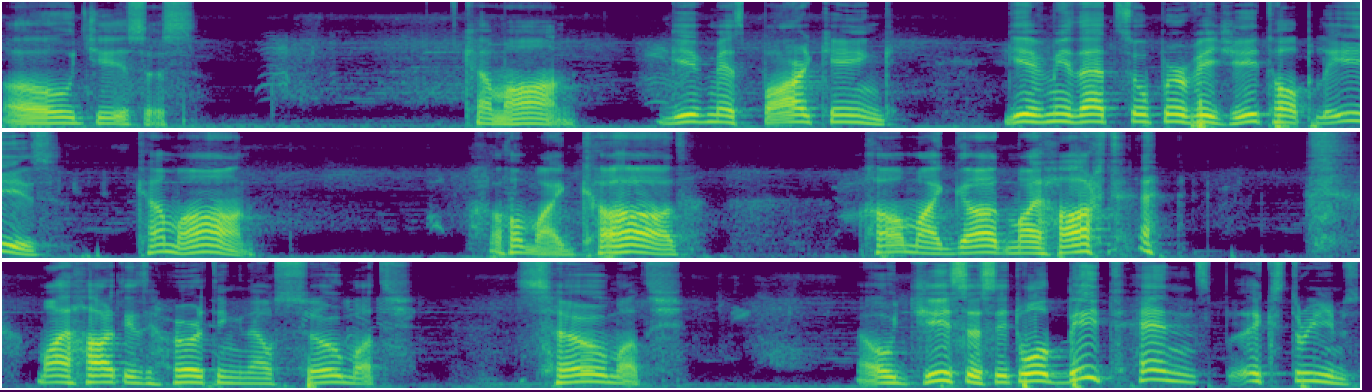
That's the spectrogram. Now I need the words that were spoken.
Oh Jesus. Come on. Give me a sparking. Give me that Super Vegito, please. Come on. Oh my god. Oh my god, my heart. My heart is hurting now so much. So much. Oh Jesus, it will be 10 extremes.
